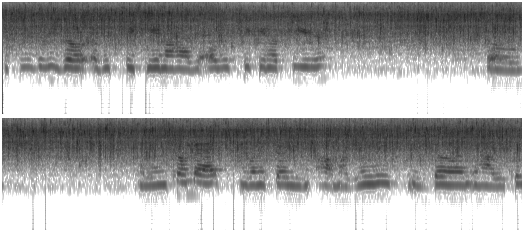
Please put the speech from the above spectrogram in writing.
this is the result of the chicken. I have the other chicken up here. So when we come back, I'm going to show you how my greens is done and how they cook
